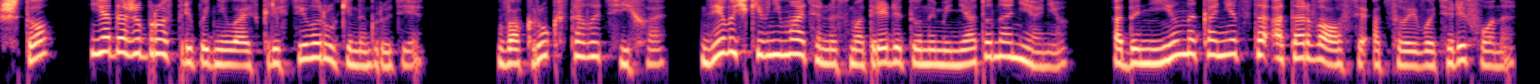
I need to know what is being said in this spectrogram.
«Что?» Я даже бровь приподняла и скрестила руки на груди. Вокруг стало тихо, Девочки внимательно смотрели то на меня, то на няню, а Даниил наконец-то оторвался от своего телефона.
